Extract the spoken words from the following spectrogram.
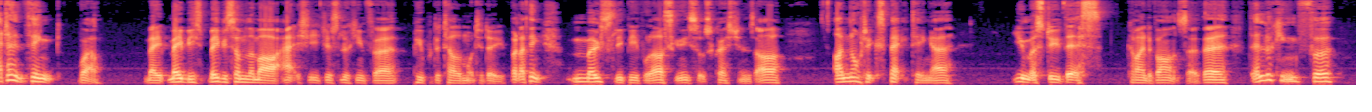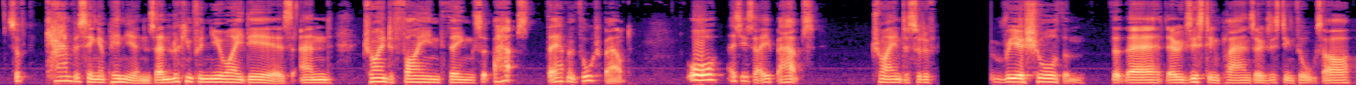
I don't think, well, maybe maybe some of them are actually just looking for people to tell them what to do. But I think mostly people asking these sorts of questions are are not expecting a "you must do this" kind of answer. They're they're looking for sort of canvassing opinions and looking for new ideas and trying to find things that perhaps they haven't thought about, or as you say, perhaps trying to sort of reassure them that their their existing plans, their existing thoughts are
